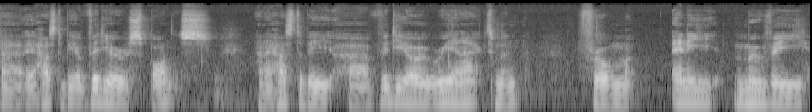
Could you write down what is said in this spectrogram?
uh, it has to be a video response, and it has to be a video reenactment from any movie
